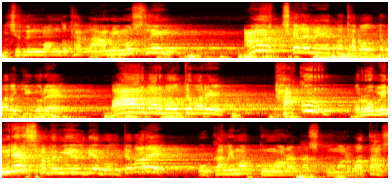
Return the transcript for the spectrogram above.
কিছুদিন বন্ধ থাকলে আমি মুসলিম। আমার ছেলে মেয়ে কথা বলতে পারে কি করে? বারবার বলতে পারে। ঠাকুর রবীন্দ্রের সাথে মিল দিয়ে বলতে পারে, ও কালিমা, তোমার আকাশ, তোমার বাতাস।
